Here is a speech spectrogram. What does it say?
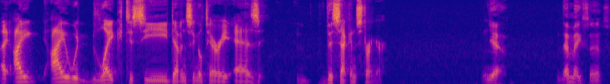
I I, I would like to see Devin Singletary as the second stringer. Yeah, that makes sense.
